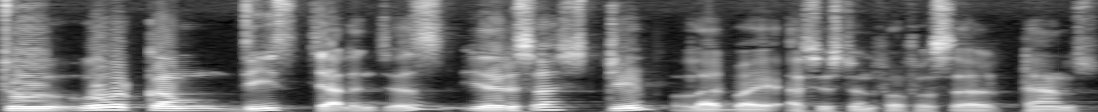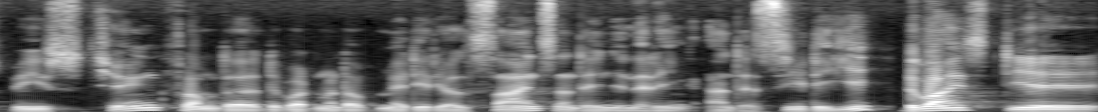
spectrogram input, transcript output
To overcome these challenges, a research team led by Assistant Professor Tan Swee Ching from the Department of Material Science and Engineering and CDE devised a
